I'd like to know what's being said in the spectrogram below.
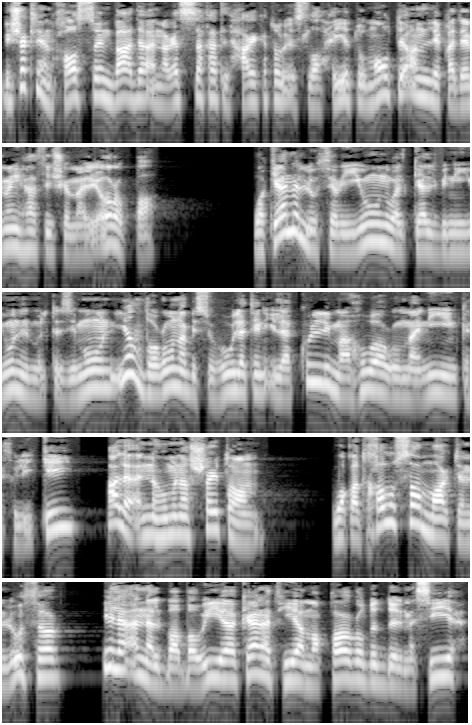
بشكل خاص بعد أن رسخت الحركة الإصلاحية موطئا لقدميها في شمال أوروبا. وكان اللوثريون والكالفينيون الملتزمون ينظرون بسهولة إلى كل ما هو روماني كاثوليكي على أنه من الشيطان. وقد خلص مارتن لوثر إلى أن البابوية كانت هي مقار ضد المسيح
